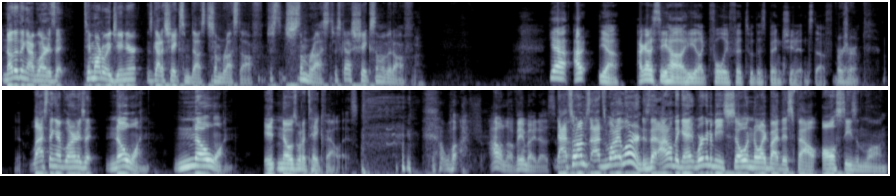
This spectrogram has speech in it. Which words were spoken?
another thing I've learned is that Tim Hardaway Jr. has got to shake some dust, some rust off. Just, just some rust. Just got to shake some of it off. Yeah, I yeah. I gotta see how he like fully fits with this bench unit and stuff. For sure. Last thing I've learned is that no one, no one, it knows what a take foul is. well, I don't know if anybody does. That's what I'm. That's what I learned is that I don't think any- we're going to be so annoyed by this foul all season long.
